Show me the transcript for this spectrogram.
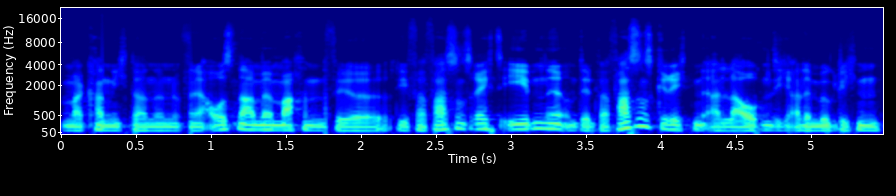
Man kann nicht dann eine Ausnahme machen für die Verfassungsrechtsebene und den Verfassungsgerichten erlauben, sich alle möglichen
